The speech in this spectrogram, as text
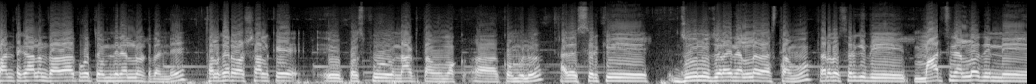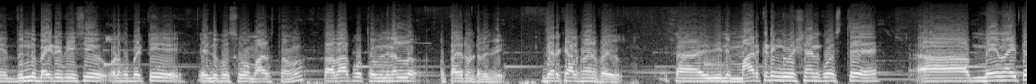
పంటకాలం దాదాపుగా తొమ్మిది నెలలు ఉంటుందండి. తొలకరి వర్షాలకే ఈ పసుపు నాటుతాము మొక్క కొమ్ములు. అది వచ్చేసరికి జూన్ జూలై నెలలో వేస్తాము. తర్వాత వచ్చేసరికి ఇది మార్చి నెలలో దీన్ని దున్ని బయటకు తీసి ఉడకబెట్టి ఎండు పసుపు మారుస్తాము. దాదాపుగా తొమ్మిది నెలలు పైరు ఉంటుంది ఇది. దీర్ఘకాలకమైన పైరు. ఇక దీని మార్కెటింగ్ విషయానికి వస్తే మేమైతే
